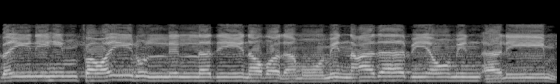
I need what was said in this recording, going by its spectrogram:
بينهم فويل للذين ظلموا من عذاب يوم أليم.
